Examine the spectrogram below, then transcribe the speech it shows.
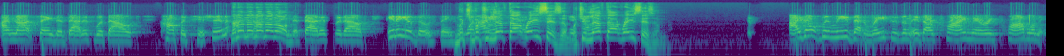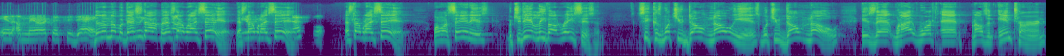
I'm not saying that that is without competition. No, no, I'm no, no, no, no. That that is without any of those things. But, what but you I left out racism. But you left out racism. I don't believe that racism is our primary problem in America today. No, no, no, but that's not. But that's not what I said. That's not what I said. Successful. That's not what I said. What I'm saying is, but you did leave out racism. See, because what you don't know is, what you don't know is that when I worked at, when I was an intern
